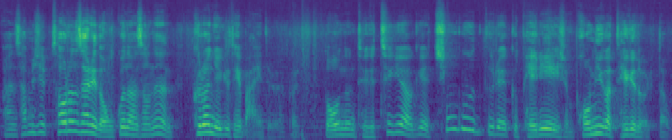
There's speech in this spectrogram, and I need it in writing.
한 30, 30살이 넘고 나서는 그런 얘기를 되게 많이 들어요. 그러니까 너는 되게 특이하게 친구들의 그 베리에이션, 범위가 되게 넓다고.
